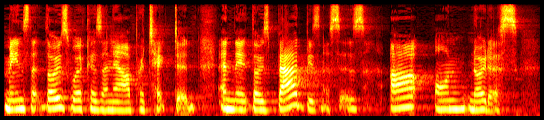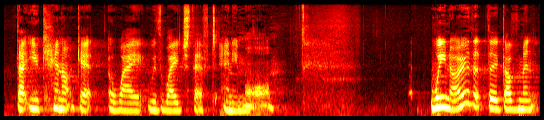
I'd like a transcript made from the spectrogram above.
means that those workers are now protected and that those bad businesses are on notice that you cannot get away with wage theft anymore. We know that the government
